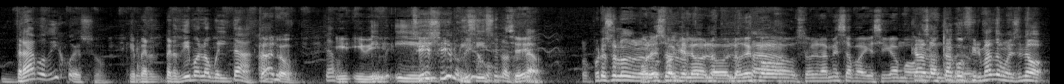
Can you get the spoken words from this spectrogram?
Bravo dijo eso, que per- perdimos la humildad. Claro. Claro. Y- y- Sí, sí, lo y dijo. se notó, Sí. claro. Por eso lo, Por eso es que lo, lo- lo lo está- dejo sobre la mesa para que sigamos Claro, lo está pero- confirmando como diciendo,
